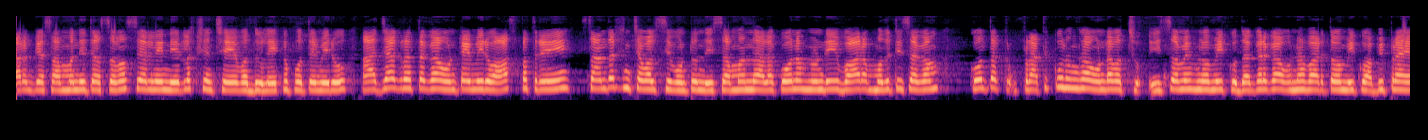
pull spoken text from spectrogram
ఆరోగ్య సంబంధిత సమస్యల్ని నిర్లక్ష్యం చేయవద్దు. లేకపోతే మీరు అజాగ్రత్తగా ఉంటే మీరు ఆసుపత్రిని సందర్శించవలసి ఉంటుంది. సంబంధాల కోణం నుండి వారం మొదటి సగం కొంత ప్రతికూలంగా ఉండవచ్చు. ఈ సమయంలో మీకు దగ్గరగా ఉన్నవారితో మీకు అభిప్రాయ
